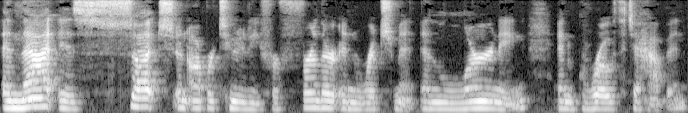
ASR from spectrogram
And that is such an opportunity for further enrichment and learning and growth to happen.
